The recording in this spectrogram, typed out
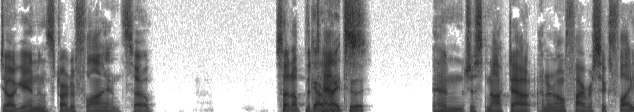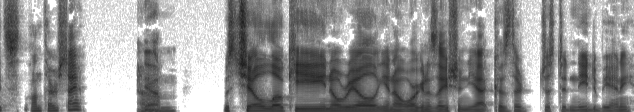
dug in and started flying. So set up the Got right tents to it. and just knocked out I don't know five or six flights on Thursday. Yeah. Um, was chill, low key, no real you know organization yet because there just didn't need to be any,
